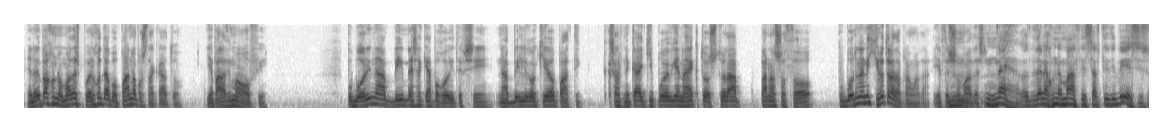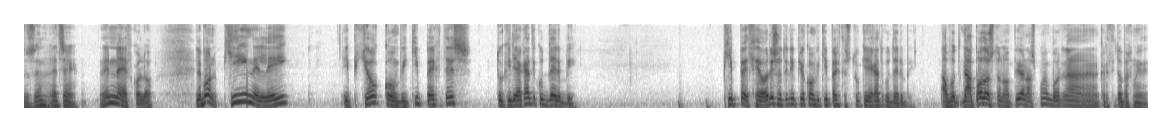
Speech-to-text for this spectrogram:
Ενώ υπάρχουν ομάδες που έρχονται από πάνω προς τα κάτω. Για παράδειγμα, όφη, που μπορεί να μπει μέσα και απογοήτευση, να μπει λίγο και όπα. τι- Ξαφνικά εκεί που έβγαινα έκτος, τώρα πάω να σωθώ. Που μπορεί να είναι χειρότερα τα πράγματα για αυτές τις ομάδες. Ναι, ότι δεν έχουν μάθει σε αυτή την πίεση, ίσως. Ε. Έτσι. Δεν είναι εύκολο. Λοιπόν, ποιοι είναι, λέει, οι πιο κομβικοί παίχτες του Κυριακάτικου Ντέρμπι; Ποιοι πε- θεωρείς ότι είναι οι πιο κομβικοί παίχτες του Κυριακάτικου Ντέρμπι; Από την απόδοση των οποίων, ας πούμε, μπορεί να κρυφτεί το παιχνίδι.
